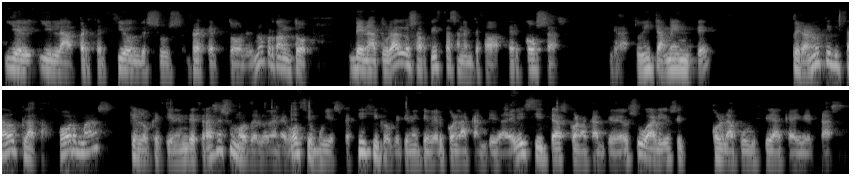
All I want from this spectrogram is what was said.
y, el, y la percepción de sus receptores. ¿no? Por tanto, de natural los artistas han empezado a hacer cosas gratuitamente, pero han utilizado plataformas que lo que tienen detrás es un modelo de negocio muy específico que tiene que ver con la cantidad de visitas, con la cantidad de usuarios y con la publicidad que hay detrás.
